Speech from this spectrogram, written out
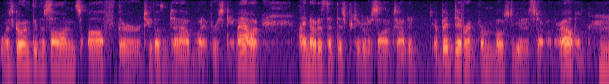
was going through the songs off their 2010 album when it first came out, I noticed that this particular song sounded a bit different from most of the other stuff on their album. Hmm.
